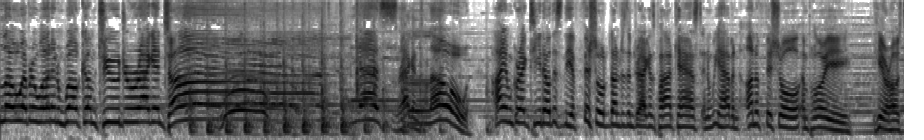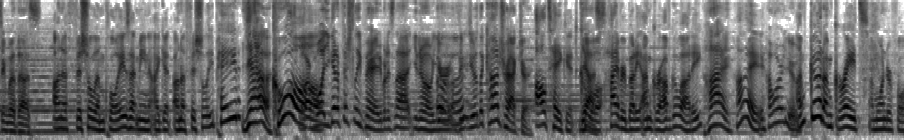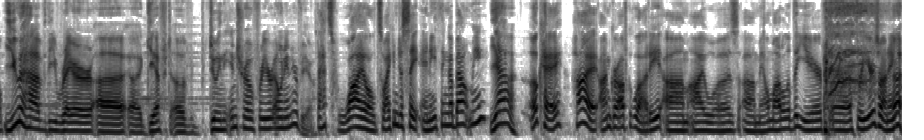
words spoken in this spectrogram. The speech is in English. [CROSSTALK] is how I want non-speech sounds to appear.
Hello, everyone, and welcome to Dragon Time. Yes, Dragon Talk. hello. I am Greg Tito. This is the official Dungeons and Dragons podcast, and we have an unofficial employee here hosting with us. Unofficial employees. That mean I get unofficially paid? Yeah, Cool. Uh, well, you get officially paid, but it's not. You know, you're Uh, you're the contractor. I'll take it. Cool. Yes. Hi, everybody. I'm Gaurav Gulati. Hi. Hi. How are you? I'm good. I'm great. I'm wonderful. You have the rare uh, uh, gift of doing the intro for your own interview. That's wild. So I can just say anything about me? Yeah. Okay. Hi, I'm Gaurav Gulati. Um, I was uh, male model of the year for uh, three years running. [LAUGHS]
